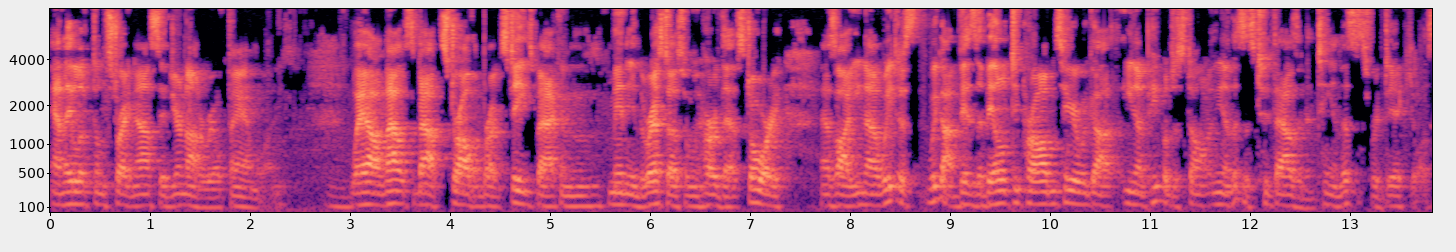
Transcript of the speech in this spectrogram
And they looked them straight and I said, "You're not a real family." Mm-hmm. Well, that was about the straw that broke Steve's back, and many of the rest of us when we heard that story. And it's like, you know, we just we got visibility problems here. We got, you know, people just don't. You know, this is 2010. This is ridiculous.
